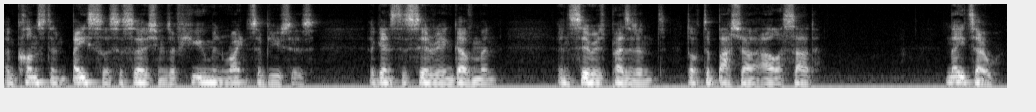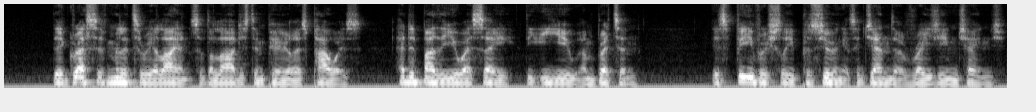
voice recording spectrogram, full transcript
and constant baseless assertions of human rights abuses against the Syrian government and Syria's president, Dr. Bashar al Assad. NATO, the aggressive military alliance of the largest imperialist powers, headed by the USA, the EU, and Britain, is feverishly pursuing its agenda of regime change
